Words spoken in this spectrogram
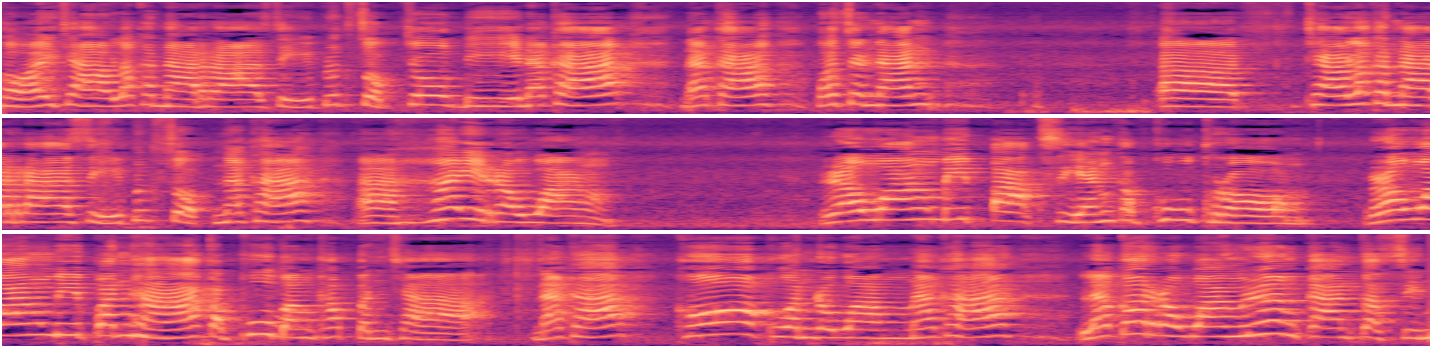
ขอให้ชาวลัคนาราศีพฤษภโชคดีนะคะนะคะ เพราะฉะนั้นชาวลัคนาราศีพฤษภนะคะให้ระวัง ระวังมีปากเสียงกับคู่ครอง ระวังมีปัญหากับผู้บังคับบัญชานะคะ ข้อควรระวังนะคะ แล้วก็ระวังเรื่องการตัดสิน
